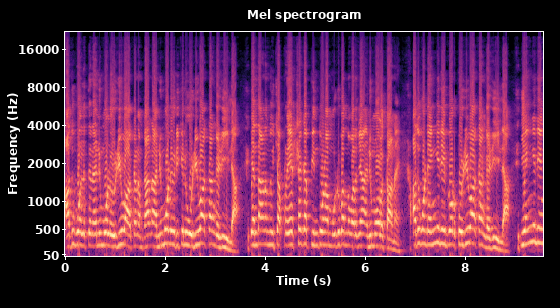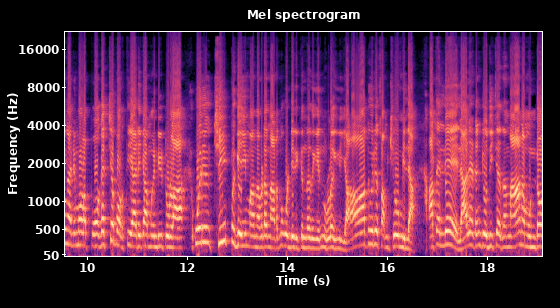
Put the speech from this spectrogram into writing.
അതുപോലെ തന്നെ അനുമോൾ ഒഴിവാക്കണം. കാരണം അനുമോളെ ഒരിക്കലും ഒഴിവാക്കാൻ കഴിയില്ല. എന്താണെന്ന് വെച്ചാൽ പ്രേക്ഷക പിന്തുണ മുഴുവൻ എന്ന് പറഞ്ഞാൽ അനുമോളക്കാണ്. അതുകൊണ്ട് എങ്ങനെ ഇവർക്ക് ഒഴിവാക്കാൻ കഴിയില്ല? എങ്ങനെയങ്ങ് അനുമോളെ പുകച്ച് പുറത്തിയാടിക്കാൻ വേണ്ടിയിട്ടുള്ള ഒരു ചീപ്പ് ഗെയിമാണ് അവിടെ നടന്നുകൊണ്ടിരിക്കുന്നത് എന്നുള്ളതിൽ യാതൊരു സംശയവുമില്ല. അതല്ലേ ലാലേട്ടൻ ചോദിച്ചത് നാണമുണ്ടോ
